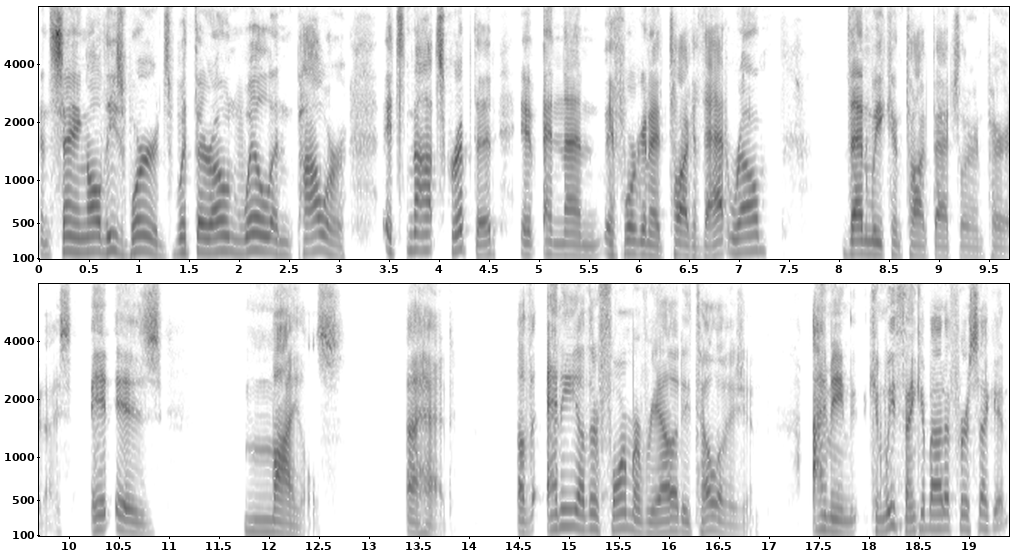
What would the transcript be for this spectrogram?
and saying all these words with their own will and power it's not scripted if, and then if we're going to talk that realm then we can talk bachelor in paradise it is miles ahead of any other form of reality television. I mean, can we think about it for a second?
